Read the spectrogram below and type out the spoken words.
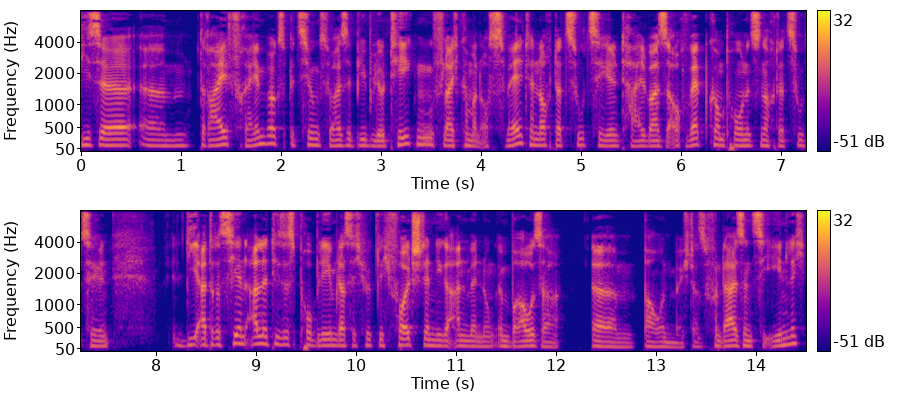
diese ähm, drei Frameworks beziehungsweise Bibliotheken, vielleicht kann man auch Svelte noch dazu zählen, teilweise auch Web Components noch dazu zählen, die adressieren alle dieses Problem, dass ich wirklich vollständige Anwendungen im Browser ähm, bauen möchte. Also von daher sind sie ähnlich.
